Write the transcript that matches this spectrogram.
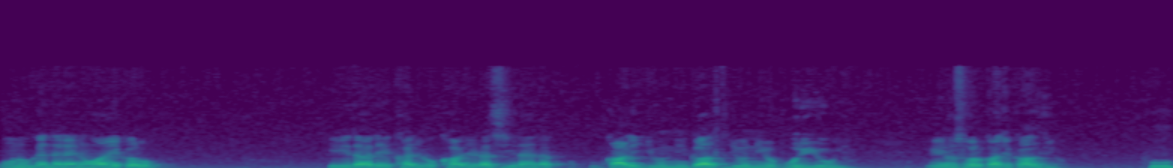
ਉਹਨੂੰ ਕਹਿੰਦੇ ਨੇ ਇਹਨੂੰ ਐਂ ਕਰੋ। ਇਹਦਾ ਲੇਖਾ ਜੋਖਾ ਜਿਹੜਾ ਸੀ ਨਾ ਇਹਦਾ ਕਾਲੀ ਜੂਨੀ ਗਲਤ ਜੂਨੀ ਉਹ ਪੂਰੀ ਹੋ ਗਈ। ਇਹਨੂੰ ਸੁਰਗਾਂ 'ਚ ਘੱਲ ਦਿਓ। ਹੂੰ।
